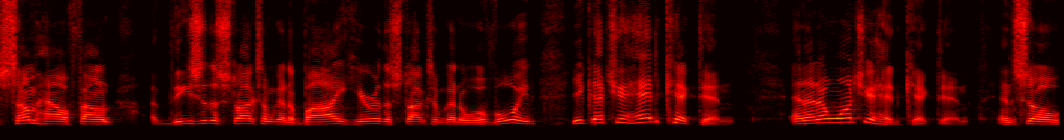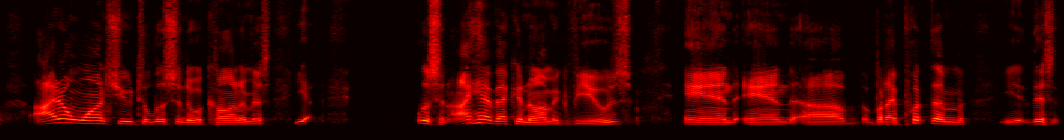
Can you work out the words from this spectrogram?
somehow found these are the stocks I'm going to buy, here are the stocks I'm going to avoid, you got your head kicked in. And I don't want your head kicked in. And so I don't want you to listen to economists. Yeah, listen, I have economic views, and and uh, but I put them this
